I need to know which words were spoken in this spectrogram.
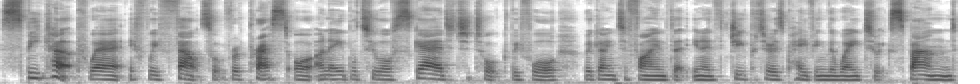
speak up where if we felt sort of repressed or unable to or scared to talk before, we're going to find that, you know, Jupiter is paving the way to expand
